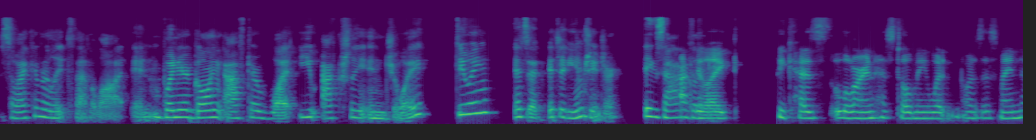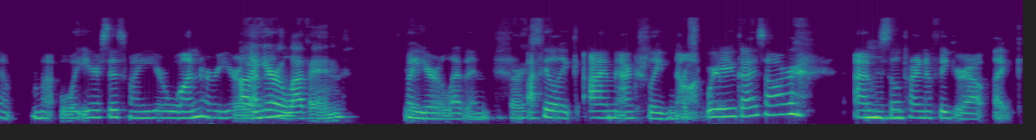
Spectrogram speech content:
so I can relate to that a lot. And when you're going after what you actually enjoy doing, it's a it's a game changer. Exactly. I feel like because Lauren has told me what is this my, my what year is this? My year one or year 11? Uh, year 11 my year 11 i feel like i'm actually not where you guys are. I'm mm-hmm. still trying to figure out like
